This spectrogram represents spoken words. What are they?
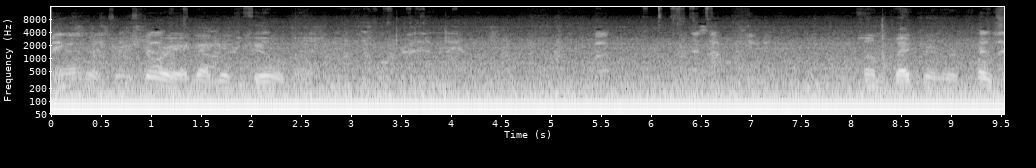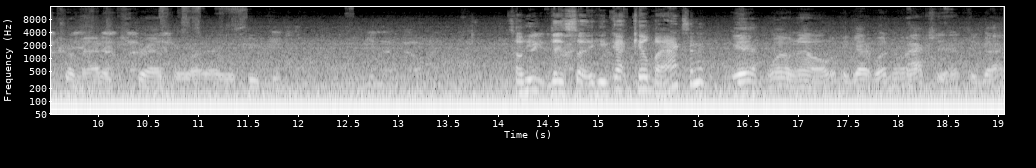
Yeah, that's a true story. A guy gets killed, man. Some veteran with post-traumatic stress or whatever shooting. So he they, so uh, he got killed by accident. Yeah, well, no, the guy wasn't no accident. The guy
